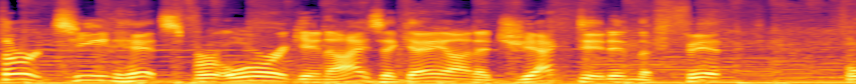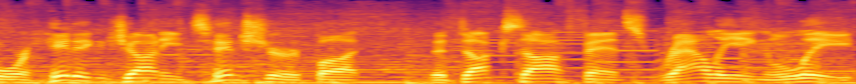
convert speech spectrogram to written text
13 hits for Oregon. Isaac Ayon ejected in the fifth for hitting Johnny Tincher, but the Ducks offense rallying late,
